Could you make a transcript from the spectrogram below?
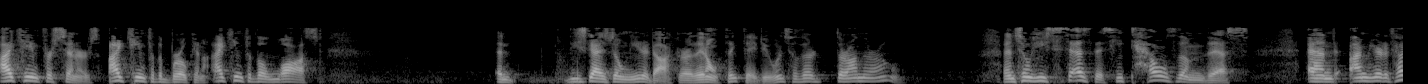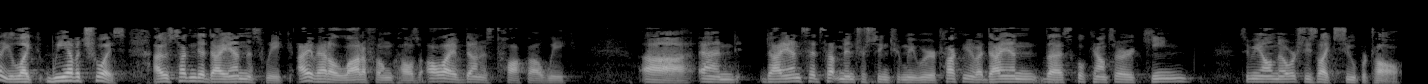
I came for sinners. I came for the broken. I came for the lost. And these guys don't need a doctor, or they don't think they do, and so they're, they're on their own. And so he says this, he tells them this and I'm here to tell you, like, we have a choice. I was talking to Diane this week. I've had a lot of phone calls. All I've done is talk all week. Uh, and Diane said something interesting to me. We were talking about Diane, the school counselor, Keen. Some of y'all know her. She's like super tall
